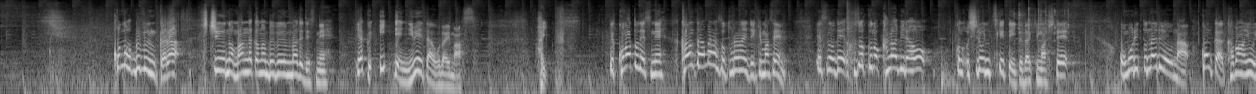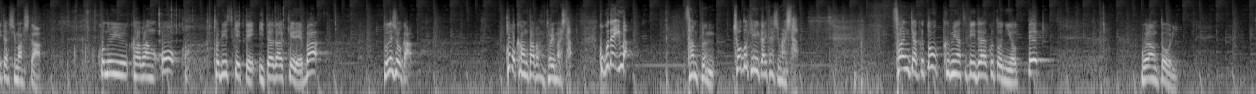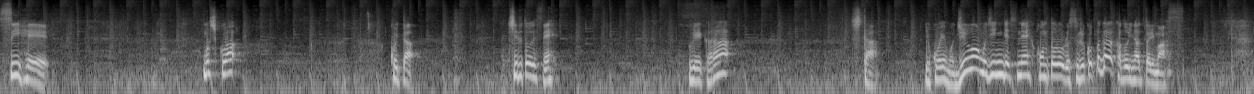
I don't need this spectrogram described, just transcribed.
この部分から支柱の真ん中の部分までですね約1.2メーターございます。はい。でこの後ですねカウンターバランスを取らないといけません。ですので付属の金びらをこの後ろにつけていただきまして重りとなるような今回はカバンを用意いたしました。このいうカバンを取り付けていただければどうでしょうか？ほぼカウンターバン取りました。ここで今3分ちょうど経過いたしました。三脚と組み合わせていただくことによってご覧の通り水平もしくはこういったチルトですね。上から下横へも縦横無尽にですねコントロールすることが可能になっております。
